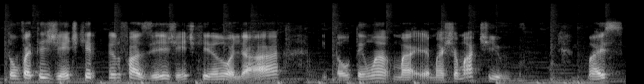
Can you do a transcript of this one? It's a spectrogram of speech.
Então vai ter gente querendo fazer, gente querendo olhar. Então tem uma, uma é mais chamativo. Mas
